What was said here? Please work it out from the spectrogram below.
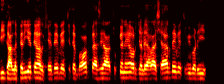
ਦੀ ਗੱਲ ਕਰੀਏ ਤੇ ਹਲਕੇ ਦੇ ਵਿੱਚ ਤੇ ਬਹੁਤ ਪੈਸੇ ਆ ਚੁੱਕੇ ਨੇ ਔਰ ਜੰਡਿਆਲਾ ਸ਼ਹਿਰ ਦੇ ਵਿੱਚ ਵੀ ਬੜੀ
